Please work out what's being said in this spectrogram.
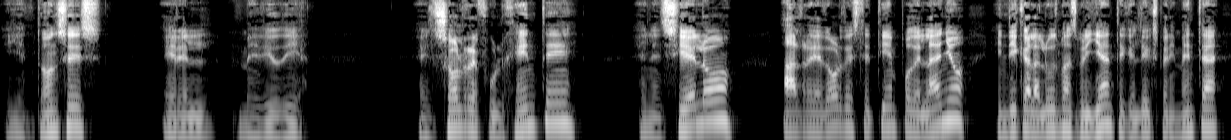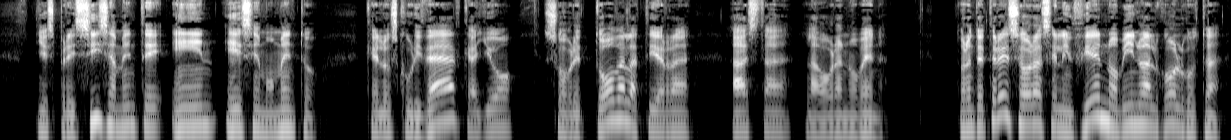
Y entonces era el mediodía. El sol refulgente en el cielo alrededor de este tiempo del año indica la luz más brillante que el día experimenta y es precisamente en ese momento que la oscuridad cayó sobre toda la tierra hasta la hora novena. Durante tres horas el infierno vino al Gólgota,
